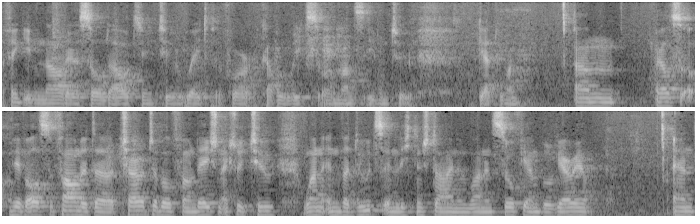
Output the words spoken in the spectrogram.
I think even now they're sold out. You need to wait for a couple of weeks or months even to get one. Um, we, also, we have also founded a charitable foundation, actually two, one in Vaduz in Liechtenstein and one in Sofia in Bulgaria. And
